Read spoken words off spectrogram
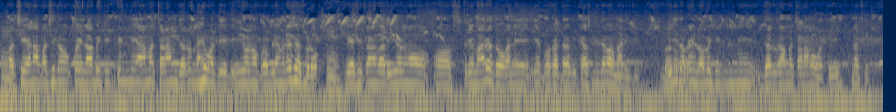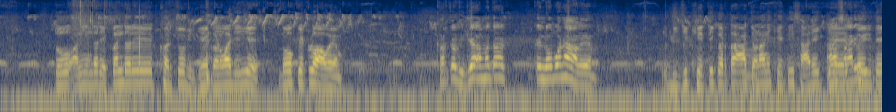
પછી એના પછી તો કોઈ લાંબી ટ્રીટમેન્ટની આમાં ચણામાં જરૂર નહીં હોતી. ઈયળનો પ્રોબ્લેમ રહેશે થોડો. બેથી ત્રણ વાર ઈયળનો સ્પ્રે માર્યો હતો અને એક વખત વિકાસની દવા મારી હતી. બીજી તો. કંઈ લોબી ટ્રીટમેન્ટની જરૂર આમાં ચણામાં હોતી નથી. તો આની અંદર એકંદરે ખર્ચો વિઘે ગણવા જઈએ તો કેટલો આવે એમ? ખર્ચો વીઘે આમાં તો કંઈ લોબો ના આવે એમ. બીજી ખેતી કરતા આ ચણાની ખેતી સારી કે. કઈ રીતે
